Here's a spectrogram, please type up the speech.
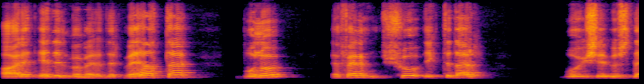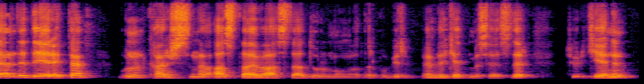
alet edilmemelidir. Veyahut da bunu efendim şu iktidar bu işi üstlendi diyerekten bunun karşısında asla ve asla durulmamalıdır. Bu bir memleket meselesidir. Türkiye'nin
